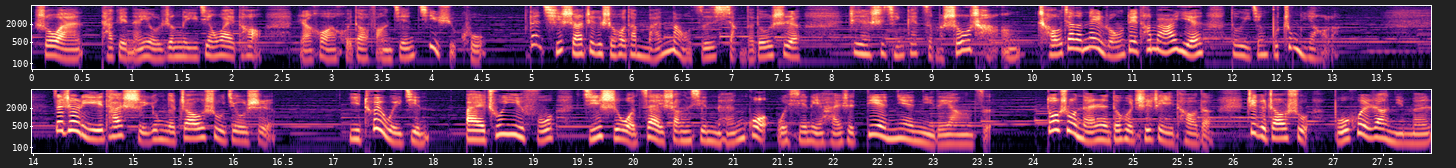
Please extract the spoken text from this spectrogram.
说完，她给男友扔了一件外套，然后啊，回到房间继续哭。但其实啊，这个时候他满脑子想的都是这件事情该怎么收场，吵架的内容对他们而言都已经不重要了。在这里，他使用的招数就是以退为进，摆出一副即使我再伤心难过，我心里还是惦念你的样子。多数男人都会吃这一套的。这个招数不会让你们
